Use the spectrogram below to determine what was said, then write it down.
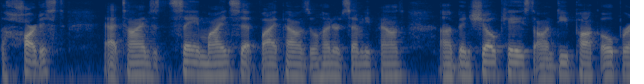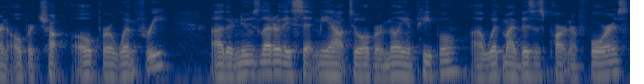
the hardest at times. It's the same mindset, five pounds to 170 pounds. Uh, been showcased on Deepak Chopra and Oprah, Ch- Oprah Winfrey. Uh, their newsletter, they sent me out to over a million people uh, with my business partner, Forrest,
